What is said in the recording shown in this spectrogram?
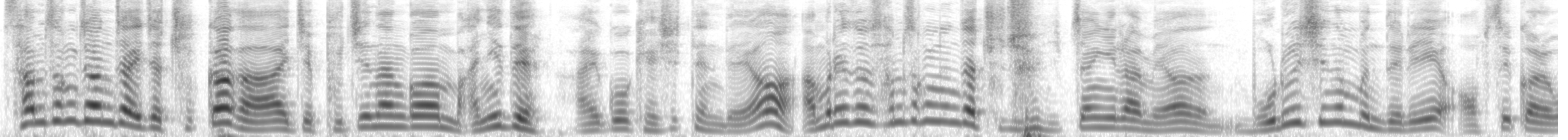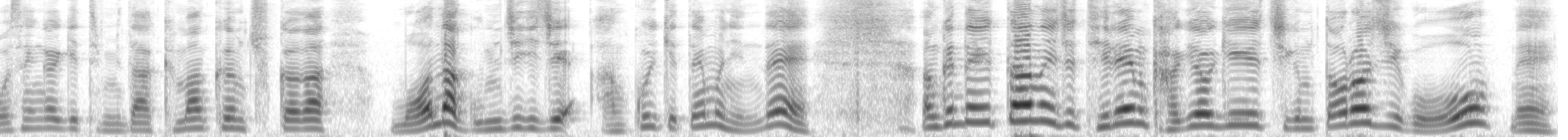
삼성전자 이제 주가가 이제 부진한 건 많이들 알고 계실 텐데요. 아무래도 삼성전자 주주 입장이라면 모르시는 분들이 없을 거라고 생각이 듭니다. 그만큼 주가가 워낙 움직이지 않고 있기 때문인데, 아, 근데 일단은 이제 디램 가격이 지금 떨어지고, 네,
